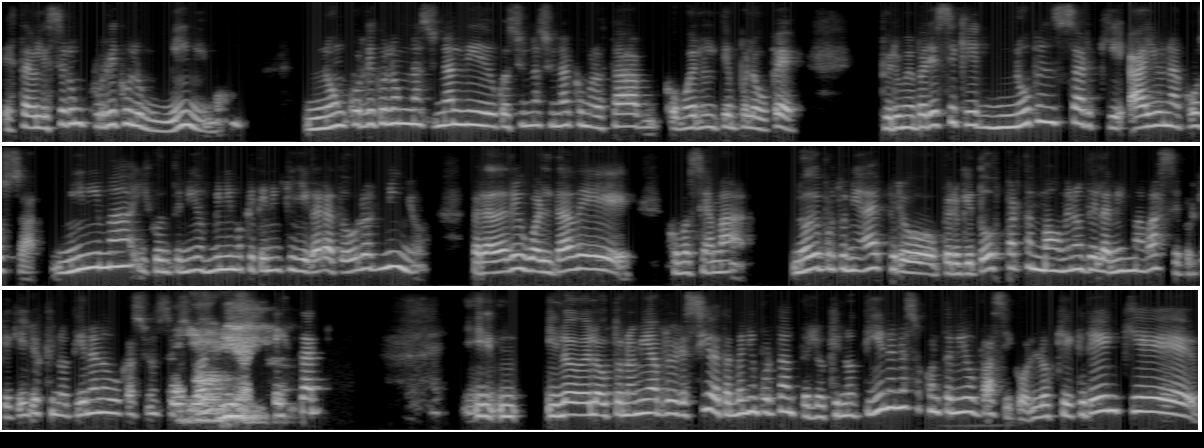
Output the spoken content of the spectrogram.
establecer un currículum mínimo, no un currículum nacional ni de educación nacional como lo estaba, como era el tiempo de la UP, pero me parece que no pensar que hay una cosa mínima y contenidos mínimos que tienen que llegar a todos los niños para dar igualdad de, ¿cómo se llama? no de oportunidades, pero, pero que todos partan más o menos de la misma base, porque aquellos que no tienen educación sexual están... Y, y, lo de la autonomía progresiva también importante, los que no tienen esos contenidos básicos, los que creen que,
